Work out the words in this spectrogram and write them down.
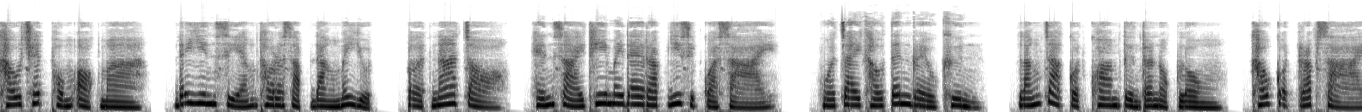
เขาเช็ดผมออกมา ได้ยินเสียงโทรศัพท์ดังไม่หยุด เปิดหน้าจอ เห็นสายที่ไม่ได้รับ 20 กว่าสาย หัวใจเขาเต้นเร็วขึ้น หลังจากกดความตื่นตระหนกลง เขากดรับสาย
